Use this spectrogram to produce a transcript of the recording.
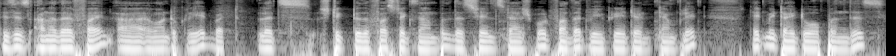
This is another file uh, I want to create but let's stick to the first example the sales dashboard. For that we've created template. Let me try to open this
